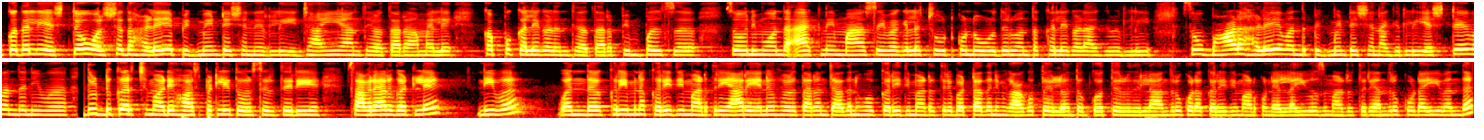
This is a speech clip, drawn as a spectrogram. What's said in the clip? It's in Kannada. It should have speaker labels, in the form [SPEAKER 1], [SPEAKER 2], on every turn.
[SPEAKER 1] ಮುಖದಲ್ಲಿ ಎಷ್ಟೋ ವರ್ಷದ ಹಳೆಯ ಪಿಗ್ಮೆಂಟೇಷನ್ ಇರಲಿ, ಜಾಯಿಯ ಅಂತ ಹೇಳ್ತಾರೆ, ಆಮೇಲೆ ಕಪ್ಪು ಕಲೆಗಳಂತ ಹೇಳ್ತಾರೆ ಪಿಂಪಲ್ಸ್ ಸೊ ನಿಮ್ಮ ಒಂದು ಆ್ಯಕ್ನೆ ಮಾಸ್ ಇವಾಗೆಲ್ಲ ಚೂಟ್ಕೊಂಡು ಉಳಿದಿರುವಂಥ ಕಲೆಗಳಾಗಿರಲಿ. ಸೊ ಭಾಳ ಹಳೆಯ ಒಂದು ಪಿಗ್ಮೆಂಟೇಷನ್ ಆಗಿರಲಿ. ಎಷ್ಟೇ ಒಂದು ನೀವು ದುಡ್ಡು ಖರ್ಚು ಮಾಡಿ ಹಾಸ್ಪಿಟ್ಲಿಗೆ ತೋರಿಸಿರ್ತೀರಿ, ಸಾವಿರಾರು ಗಟ್ಟಲೆ ನೀವು ಒಂದು ಕ್ರೀಮ್ನ ಖರೀದಿ ಮಾಡ್ತೀರಿ. ಯಾರು ಏನೋ ಹೇಳ್ತಾರಂತ, ಅದನ್ನು ಹೋಗಿ ಖರೀದಿ ಮಾಡಿರ್ತೀರಿ. ಬಟ್ ಅದು ನಿಮ್ಗೆ ಆಗುತ್ತೋ ಇಲ್ಲೋ ಅಂತ ಗೊತ್ತಿರೋದಿಲ್ಲ. ಅಂದರೂ ಕೂಡ ಖರೀದಿ ಮಾಡ್ಕೊಂಡು ಎಲ್ಲ ಯೂಸ್ ಮಾಡಿರ್ತೀರಿ. ಅಂದರೂ ಕೂಡ ಈ ಒಂದು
